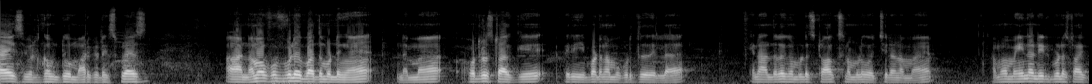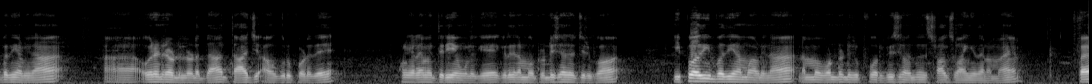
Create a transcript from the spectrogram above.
ஐஸ் வெல்கம் டு மார்க்கெட் எக்ஸ்பிரஸ் நம்ம போர்ட்ஃபோலியோ பார்த்து மட்டுங்க நம்ம ஹோட்டல் ஸ்டாக்கு பெரிய இம்பார்ட்டன் நம்ம கொடுத்தது இல்லை ஏன்னா அந்தளவுக்கு நம்மளோட ஸ்டாக்ஸ் நம்மளும் வச்சிடல நம்ம. நம்ம மெயினாக டீல் பண்ண ஸ்டாக் பார்த்திங்க அப்படின்னா ஒரே ஹோட்டலோட தான் தாஜ் அவங்க குரூப்போடது உங்களுக்கு எல்லாமே தெரியும் உங்களுக்கு. கிட்டத்தட்ட நம்ம டுவெண்ட்டி ஷேர்ஸ் வச்சுருக்கோம். இப்போதைக்கு பார்த்திங்க நம்ம அப்படின்னா நம்ம ஒன் டுவெண்ட்டி ஃபோர் ருபீஸில் வந்து ஸ்டாக்ஸ் வாங்கிதான் நம்ம. இப்போ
